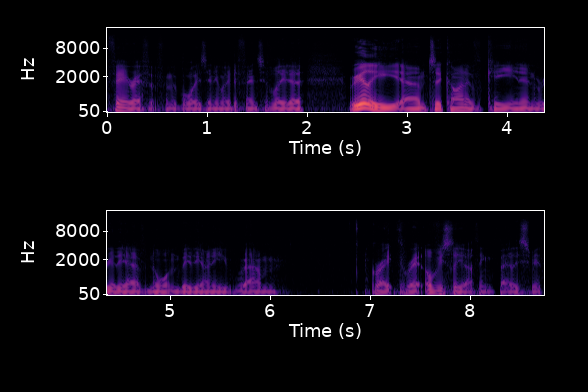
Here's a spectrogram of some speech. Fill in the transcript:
fair effort from the boys anyway, defensively to really um, to kind of key in and really have Naughton be the only um, great threat. Obviously, I think Bailey Smith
